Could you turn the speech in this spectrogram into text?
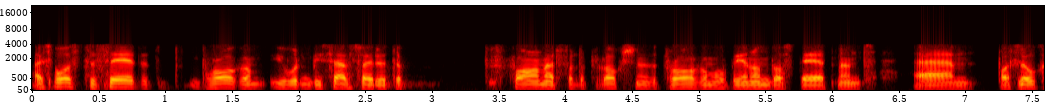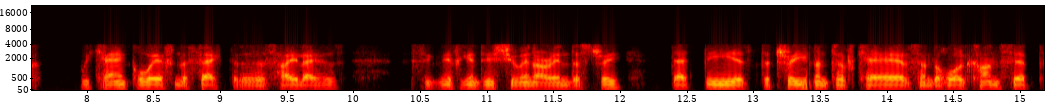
I suppose to say that the programme, you wouldn't be satisfied with the format for the production of the program would be an understatement. Um, but look, we can't go away from the fact that it has highlighted a significant issue in our industry. That be it the treatment of calves and the whole concept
